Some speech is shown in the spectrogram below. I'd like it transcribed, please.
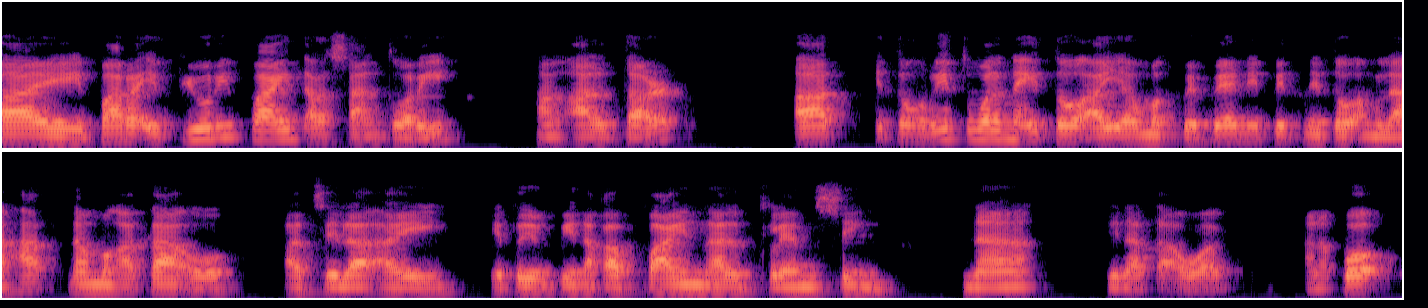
ay para i-purified ang sanctuary, ang altar, at itong ritual na ito ay ang magbe-benefit nito ang lahat ng mga tao at sila ay ito yung pinaka-final cleansing na tinatawag. Ano po?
